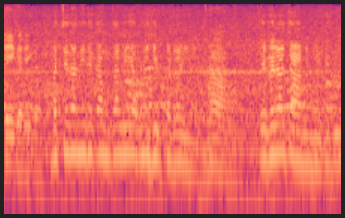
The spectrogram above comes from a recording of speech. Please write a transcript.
ਠੀਕ ਹੈ ਠੀਕ ਹੈ। ਬੱਚੇਦਾਨੀ ਦੇ ਕੰਮ ਕਰਨ ਲਈ ਆਪਣੀ ਹਿੱਪ ਡਰਾਈ ਆ। ਹਾਂ। ਇਹ ਫਿਰ ਆ ਚਾਰ ਨੰਬਰ ਕਿਹਦੀ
